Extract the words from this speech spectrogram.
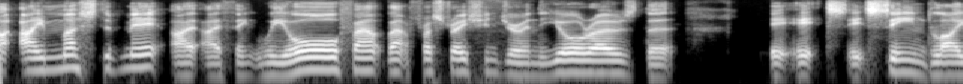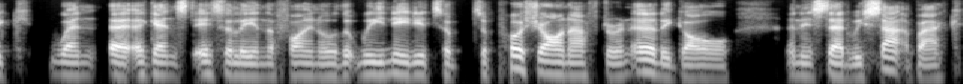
I, I must admit, I, I think we all felt that frustration during the Euros that it, it, it seemed like when uh, against Italy in the final that we needed to, to push on after an early goal, and instead we sat back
